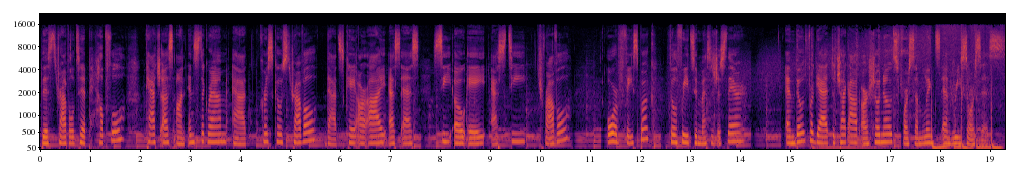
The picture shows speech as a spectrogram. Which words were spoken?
this travel tip helpful. Catch us on Instagram at Kriss Coast Travel. That's K R I S S C O A S T Travel. Or Facebook. Feel free to message us there. And don't forget to check out our show notes for some links and resources.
